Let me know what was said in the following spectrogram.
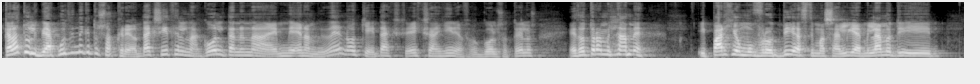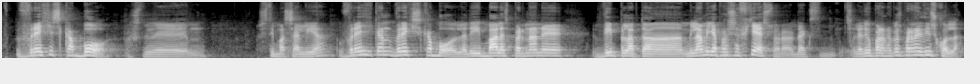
Καλά, του Ολυμπιακού δεν είναι και τόσο ακραίο. Εντάξει, ήθελε ένα γκολ, ήταν ένα, ένα 0. Οκ, εντάξει, έχει ξαναγίνει αυτό το γκολ στο τέλος. Εδώ τώρα μιλάμε. Υπάρχει ομοβροντία στη Μασαλία. Μιλάμε ότι βρέχει σκαμπό στην, ε, στη Μασαλία. Βρέχει, καν- βρέχει σκαμπό. Δηλαδή οι μπάλες περνάνε δίπλα από τα. Μιλάμε για προσευχές τώρα. Εντάξει. Δηλαδή ο Παναγιώτο περνάει δύσκολα.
